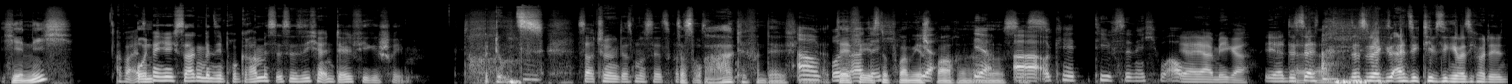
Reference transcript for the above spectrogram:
hier nicht. Aber eins Und- kann ich euch sagen, wenn sie im Programm ist, ist sie sicher in Delphi geschrieben. Bedumts. So, Entschuldigung, das muss jetzt kurz. Das Orakel von Delphi. Oh, Delphi großartig. ist eine Programmiersprache. Ja, Also es ah, ist- okay, tiefsinnig, wow. Ja, ja, mega. Ja, das, Ja, ist ja. das ist wirklich das einzig Tiefsinnige, was ich heute.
